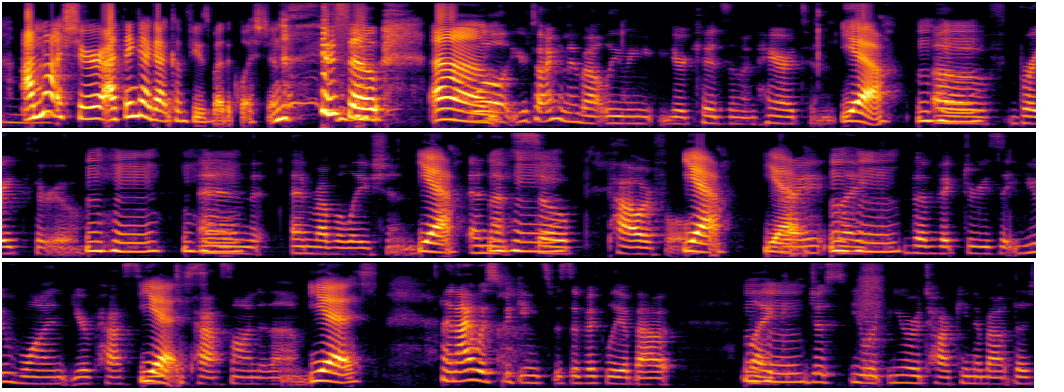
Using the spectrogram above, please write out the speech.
Mm-hmm. I'm not sure. I think I got confused by the question. so, um, well, you're talking about leaving your kids an inheritance. Yeah. Mm-hmm. Of breakthrough mm-hmm. mm-hmm. and and revelation. Yeah. And that's mm-hmm. so powerful. Yeah. Yeah. Right? Like mm-hmm. the victories that you've won, you're passing yes. to pass on to them. Yes. And I was speaking specifically about like mm-hmm. just you were you were talking about the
